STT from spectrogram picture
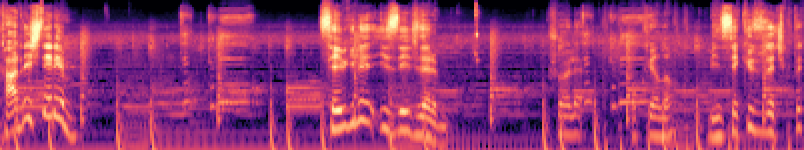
Kardeşlerim. Sevgili izleyicilerim. Şöyle okuyalım. 1800'e çıktık.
